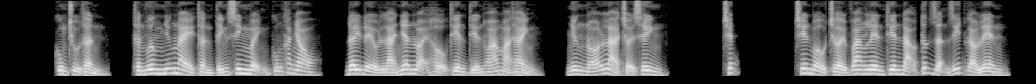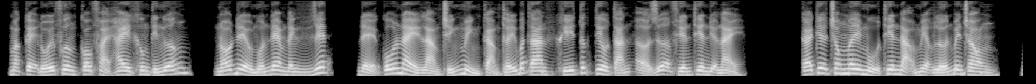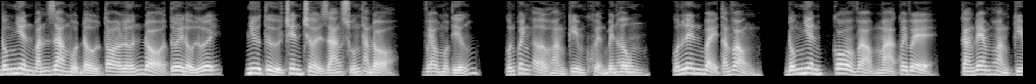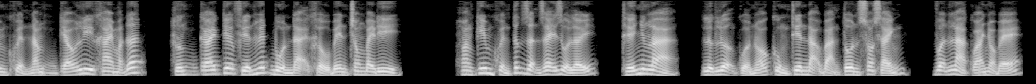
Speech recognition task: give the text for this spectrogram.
Cùng chủ thần, thần vương những này thần tính sinh mệnh cũng khác nhau, đây đều là nhân loại hậu thiên tiến hóa mà thành, nhưng nó là trời sinh. Chết! Trên bầu trời vang lên thiên đạo tức giận rít gào lên, mặc kệ đối phương có phải hay không tín ngưỡng, nó đều muốn đem đánh giết, để cỗ này làm chính mình cảm thấy bất an khí tức tiêu tán ở giữa phiến thiên địa này. Cái kia trong mây mù thiên đạo miệng lớn bên trong, đông nhiên bắn ra một đầu to lớn đỏ tươi đầu lưỡi, như từ trên trời giáng xuống thảm đỏ, veo một tiếng, cuốn quanh ở hoàng kim khuyển bên hông, cuốn lên bảy tám vòng, đống nhiên co vào mà quay về, càng đem hoàng kim khuyển nằm kéo ly khai mặt đất, hướng cái kia phiến huyết buồn đại khẩu bên trong bay đi. Hoàng kim khuyển tức giận dãy rủa lấy, thế nhưng là, lực lượng của nó cùng thiên đạo bản tôn so sánh, vẫn là quá nhỏ bé.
